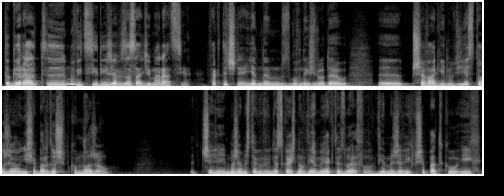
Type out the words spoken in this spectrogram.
to Geralt y, mówi Ciri, że w zasadzie ma rację. Faktycznie, jednym z głównych źródeł y, przewagi ludzi jest to, że oni się bardzo szybko mnożą. Czyli możemy z tego wywnioskować, no wiemy jak to jest u elfów, wiemy, że w ich przypadku ich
